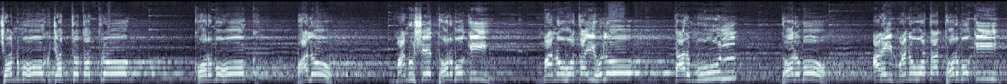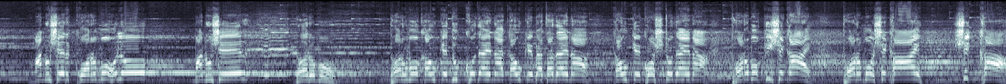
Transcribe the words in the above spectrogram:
জন্ম হোক, যত্রতত্র, কর্ম হোক, ভালো। মানুষের ধর্ম কি? মানবতাই হলো তার মূল ধর্ম। আর এই মানবতার ধর্ম কি? মানুষের কর্ম হলো মানুষের ধর্ম। ধর্ম কাউকে দুঃখ দেয় না, কাউকে ব্যথা দেয় না। কাউকে কষ্ট দেয় না। ধর্ম কি শেখায়? ধর্ম শেখায় শিক্ষা।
